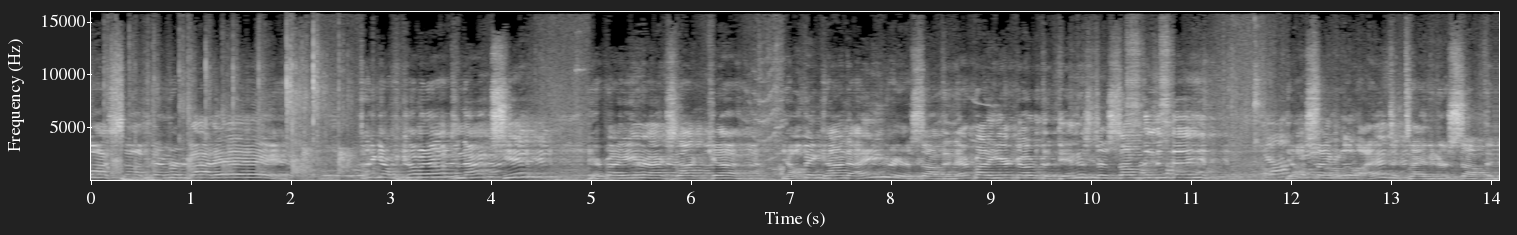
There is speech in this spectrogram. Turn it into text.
What's up, everybody? Thank y'all for coming out tonight. Shit. Everybody here acts like uh, y'all been kind of angry or something. Everybody here go to the dentist or something today? Y'all seem a little agitated or something.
